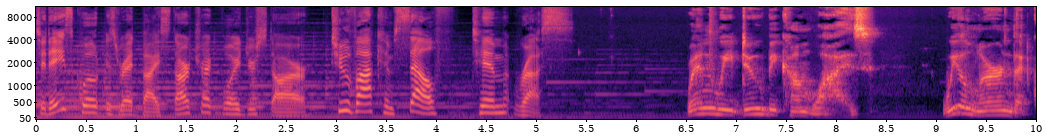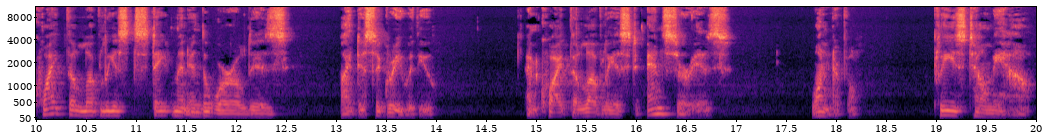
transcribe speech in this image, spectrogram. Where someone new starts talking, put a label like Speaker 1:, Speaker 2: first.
Speaker 1: Today's quote is read by Star Trek Voyager star Tuvok himself, Tim Russ.
Speaker 2: When we do become wise, we'll learn that quite the loveliest statement in the world is, I disagree with you. And quite the loveliest answer is, Wonderful. Please tell me how.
